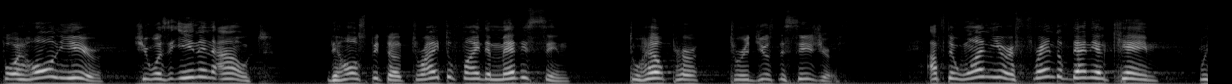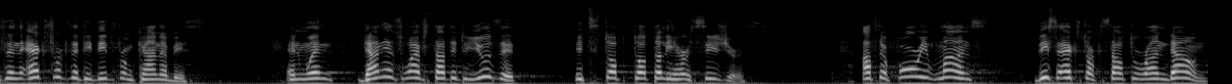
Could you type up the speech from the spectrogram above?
For a whole year, she was in and out the hospital, trying to find a medicine to help her to reduce the seizures. After one year, a friend of Daniel came with an extract that he did from cannabis. And when Daniel's wife started to use it, it stopped totally her seizures. After four months, this extract started to run down.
